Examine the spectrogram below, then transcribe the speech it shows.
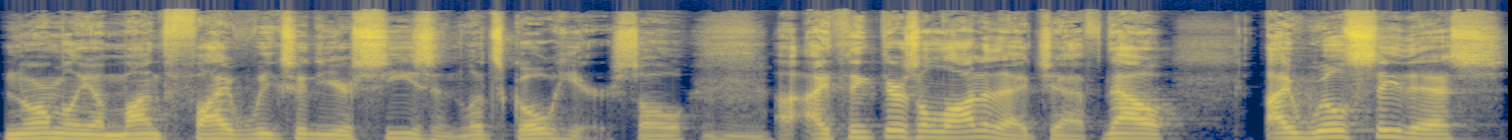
normally a month, five weeks into your season. Let's go here. So mm-hmm. I think there's a lot of that, Jeff. Now, I will say this.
